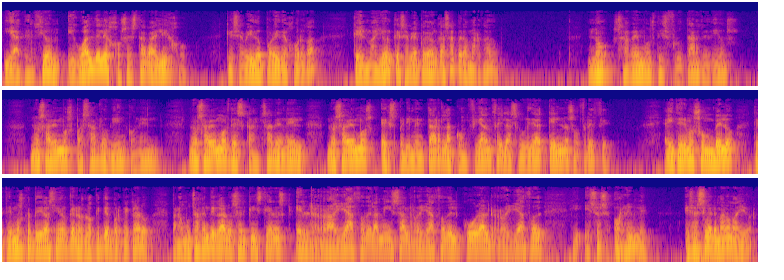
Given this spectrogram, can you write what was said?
Y atención, igual de lejos estaba el hijo que se había ido por ahí de juerga que el mayor que se había quedado en casa pero amargado. No sabemos disfrutar de Dios, no sabemos pasarlo bien con Él, no sabemos descansar en Él, no sabemos experimentar la confianza y la seguridad que Él nos ofrece. Ahí tenemos un velo que tenemos que pedir al Señor que nos lo quite, porque claro, para mucha gente, claro, ser cristiano es el rollazo de la misa, el rollazo del cura, el rollazo de... Y eso es horrible. Ese es el hermano mayor.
